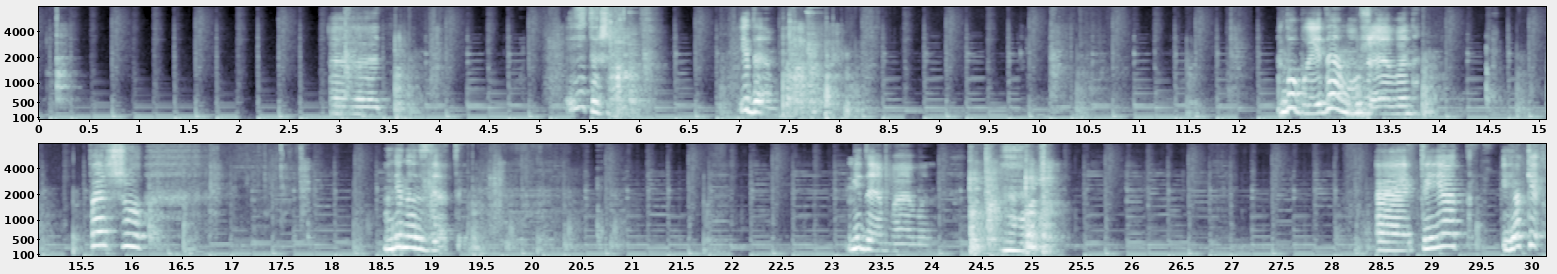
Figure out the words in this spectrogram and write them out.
Е, я теж хотів. Ідемо. Добре, йдемо вже, Евен. Першу. Мені не взяти. Ідемо, Евен. Е, ти як. Як я.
